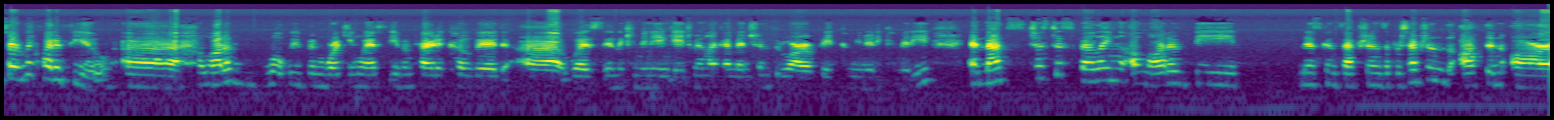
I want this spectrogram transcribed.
certainly quite a few. Uh, a lot of what we've been working with, even prior to COVID, uh, was in the community engagement, like I mentioned, through our Faith Community Committee. And that's just dispelling a lot of the misconceptions. The perceptions often are,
